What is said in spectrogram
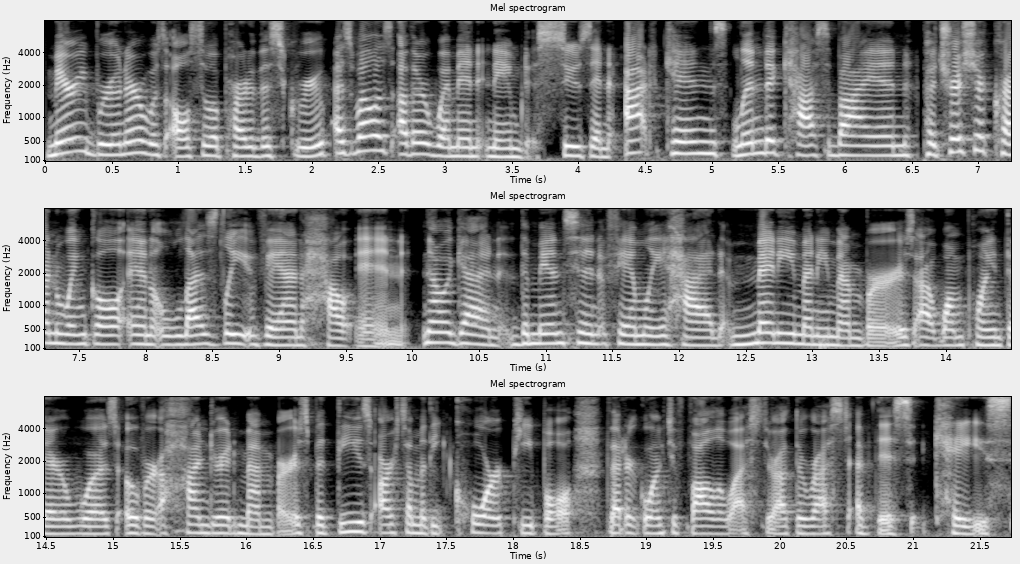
Mary Brunner was also a part of this group, as well as other women named Susan Atkins, Linda Kasabian, Patricia Krenwinkel, and Leslie Van Houten. Now, again, the Manson family had many, many members. At one point, there was over a hundred members, but these are some of the core people that are going to follow us throughout the rest of this case.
